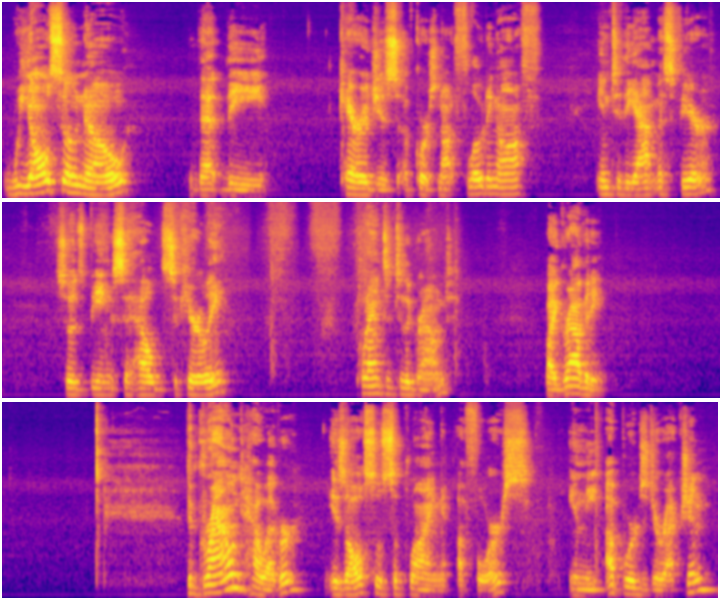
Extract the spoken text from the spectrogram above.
We also know that the carriage is, of course, not floating off into the atmosphere, so it's being held securely, planted to the ground by gravity. The ground, however, is also supplying a force in the upwards direction,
